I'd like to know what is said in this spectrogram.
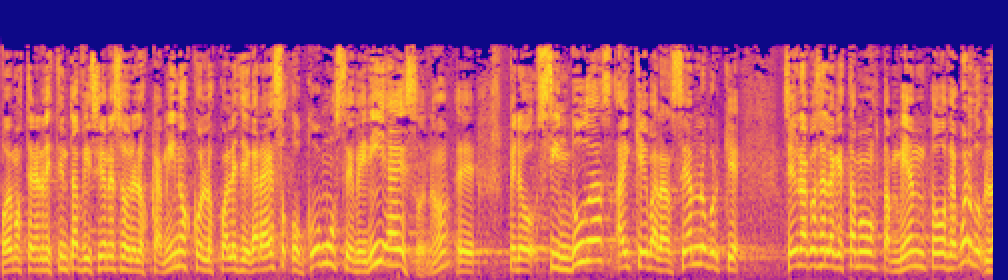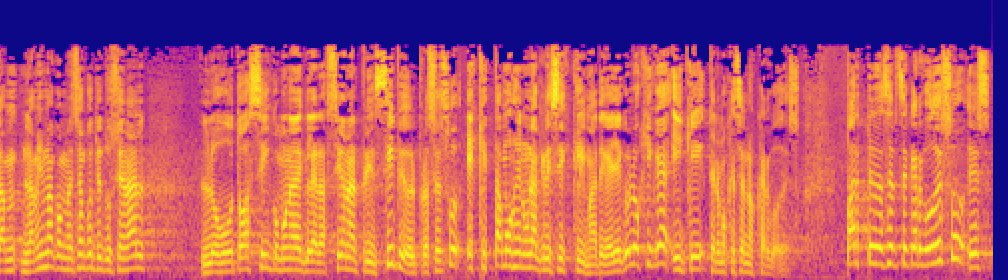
Podemos tener distintas visiones sobre los caminos con los cuales llegar a eso, o cómo se vería eso, ¿no? pero sin dudas hay que balancearlo porque si hay una cosa en la que estamos también todos de acuerdo, la, misma Convención Constitucional lo votó así como una declaración al principio del proceso, es que estamos en una crisis climática y ecológica y que tenemos que hacernos cargo de eso. Parte de hacerse cargo de eso es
